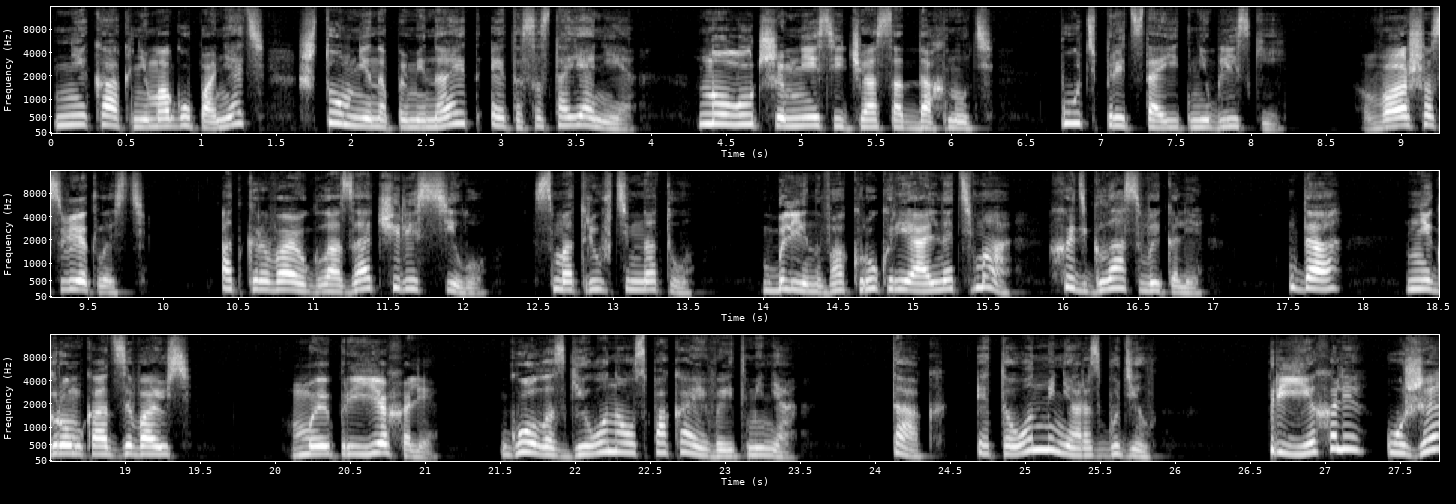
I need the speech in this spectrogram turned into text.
Никак не могу понять, что мне напоминает это состояние. Но лучше мне сейчас отдохнуть. Путь предстоит не близкий. «Ваша светлость!» Открываю глаза через силу. Смотрю в темноту. Блин, вокруг реально тьма, хоть глаз выколи. «Да», — негромко отзываюсь. «Мы приехали». Голос Геона успокаивает меня. «Так, это он меня разбудил?» «Приехали? Уже?»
